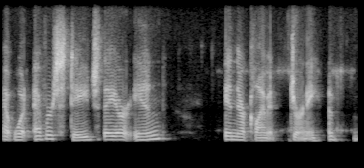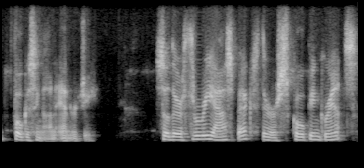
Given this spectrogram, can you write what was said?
at whatever stage they are in in their climate journey, uh, focusing on energy. So there are three aspects there are scoping grants,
